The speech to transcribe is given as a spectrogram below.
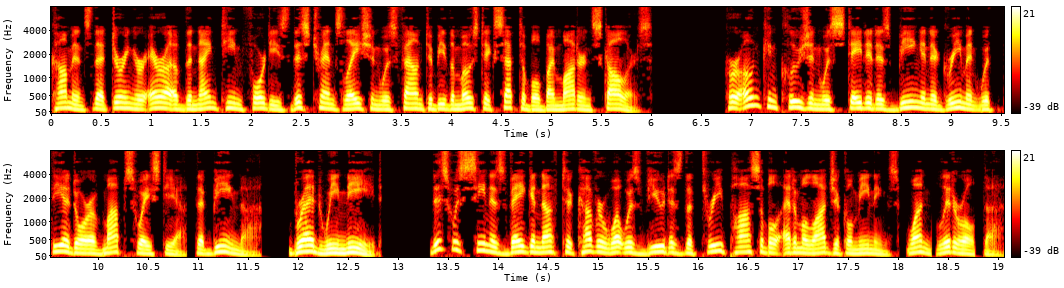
comments that during her era of the 1940s this translation was found to be the most acceptable by modern scholars. Her own conclusion was stated as being in agreement with Theodore of Mopsuestia, that being the «bread we need», this was seen as vague enough to cover what was viewed as the three possible etymological meanings, 1 literal, the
